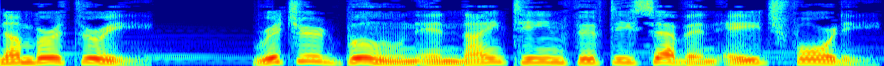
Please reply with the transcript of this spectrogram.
Number 3. Richard Boone in 1957 age 40.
